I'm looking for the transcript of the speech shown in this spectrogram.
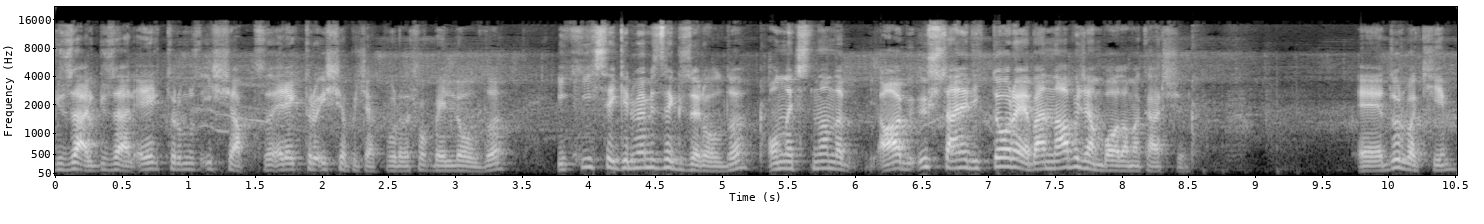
Güzel güzel. Elektromuz iş yaptı. Elektro iş yapacak burada. Çok belli oldu. 2x'e girmemiz de güzel oldu. Onun açısından da abi 3 tane dikti oraya. Ben ne yapacağım bu adama karşı? Ee, dur bakayım.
